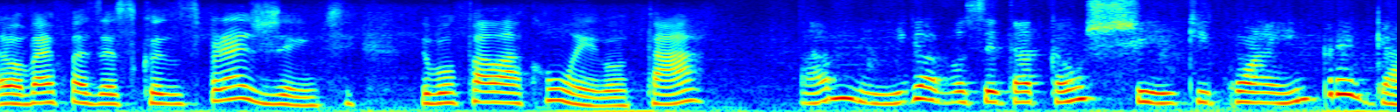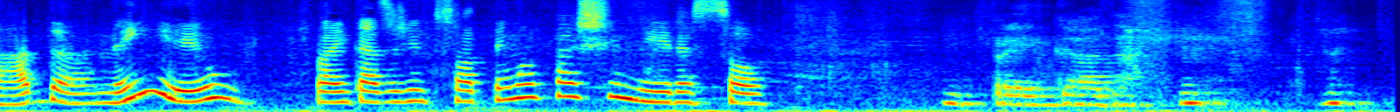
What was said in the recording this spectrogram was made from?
Ela vai fazer as coisas pra gente. Eu vou falar com ela, tá? Amiga, você tá tão chique com a empregada. Nem eu. Lá em casa a gente só tem uma faxineira só. Empregada.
